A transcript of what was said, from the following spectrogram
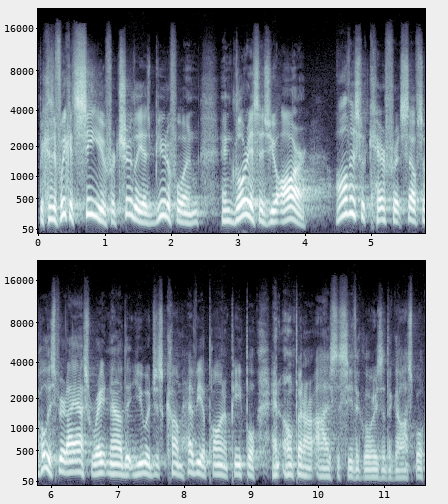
Because if we could see you for truly as beautiful and, and glorious as you are, all this would care for itself. So, Holy Spirit, I ask right now that you would just come heavy upon a people and open our eyes to see the glories of the gospel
